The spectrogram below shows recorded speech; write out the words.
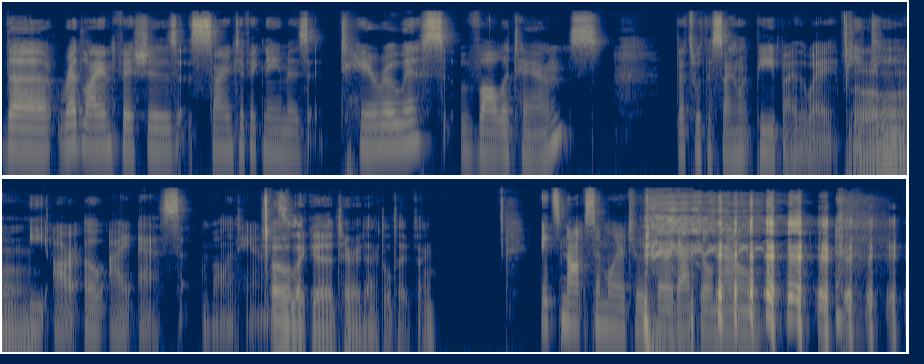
the red lionfish's scientific name is Pterois volitans. That's with a silent P, by the way. P T Oh. E R O I S, oh. volitans. Oh, like a pterodactyl type thing. It's not similar to a pterodactyl, no.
